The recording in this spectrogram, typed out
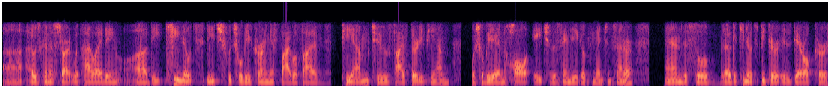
Uh, I was going to start with highlighting uh, the keynote speech, which will be occurring at 5:05 p.m. to 5:30 p.m which will be in Hall H of the San Diego Convention Center. And this will, uh, the keynote speaker is Darrell Kirch,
